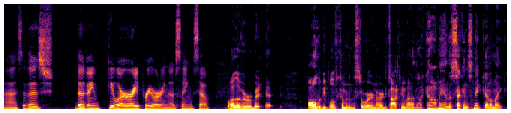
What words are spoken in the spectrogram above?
Uh, so those, those, I mean, people are already pre-ordering those things. So Well, I love everybody. All the people have come in the store and already talked to me about it. They're like, "Oh man, the second snake gun." I'm like,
